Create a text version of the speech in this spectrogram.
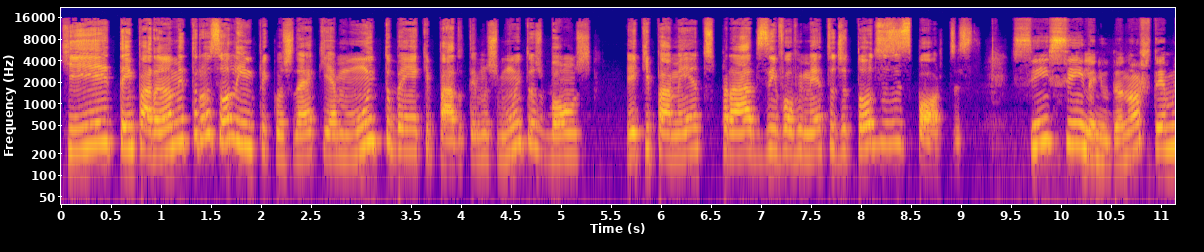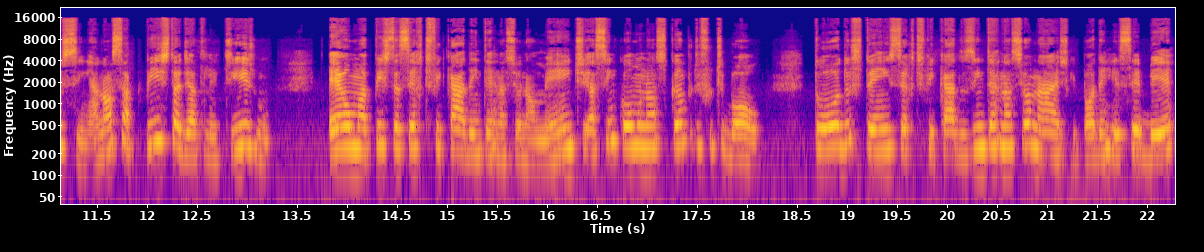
que tem parâmetros olímpicos, né? Que é muito bem equipado, temos muitos bons equipamentos para desenvolvimento de todos os esportes. Sim, sim, Lenilda, nós temos sim. A nossa pista de atletismo é uma pista certificada internacionalmente, assim como o nosso campo de futebol. Todos têm certificados internacionais que podem receber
